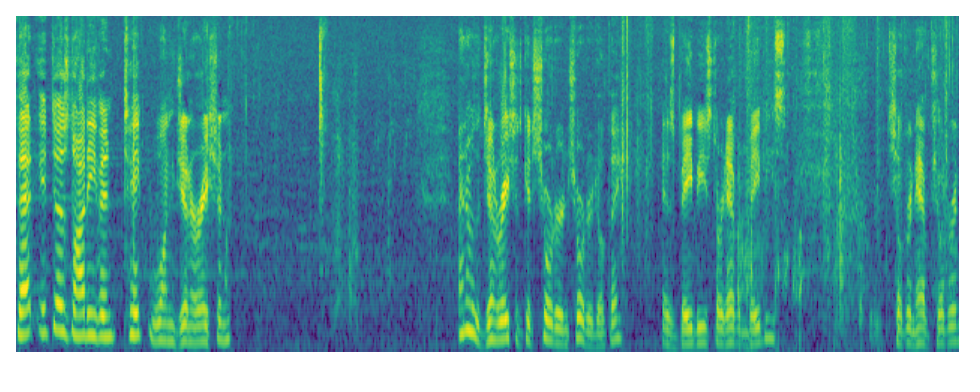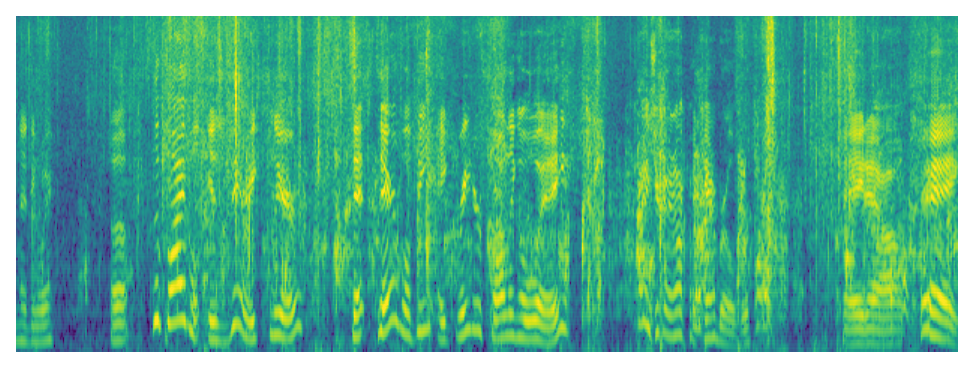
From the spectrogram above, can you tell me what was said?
that it does not even take one generation. I know the generations get shorter and shorter, don't they? As babies start having babies. Children have children anyway. Uh, the Bible is very clear that there will be a greater falling away. Guys, you're going to knock my camera over. Hey now. Hey,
